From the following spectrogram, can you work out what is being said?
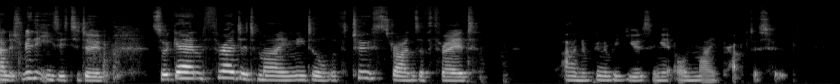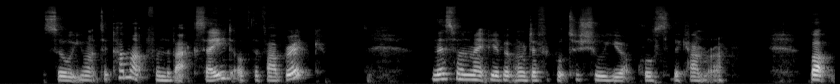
and it's really easy to do. So again, threaded my needle with two strands of thread and I'm going to be using it on my practice hoop. So you want to come up from the back side of the fabric and this one might be a bit more difficult to show you up close to the camera. But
